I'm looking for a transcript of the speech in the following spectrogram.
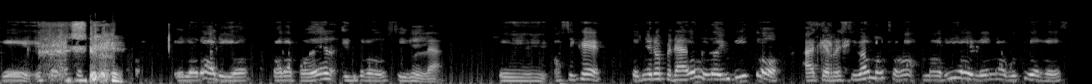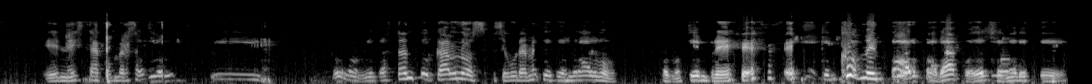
que está el horario para poder introducirla. Eh, así que, señor operador, lo invito a que recibamos a María Elena Gutiérrez en esta conversación y bueno, mientras tanto Carlos seguramente tendrá algo, como siempre, que comentar para poder llenar este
